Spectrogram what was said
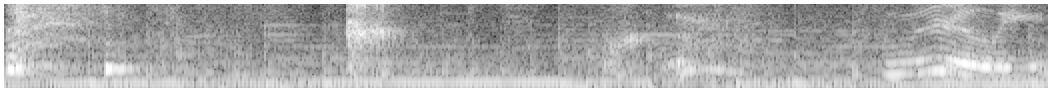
Literally.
